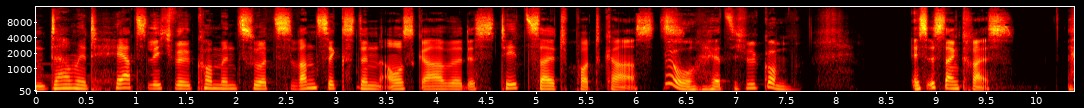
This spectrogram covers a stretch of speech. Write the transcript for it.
Und damit herzlich willkommen zur 20. Ausgabe des T-Zeit-Podcasts. Jo, herzlich willkommen. Es ist ein Kreis.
